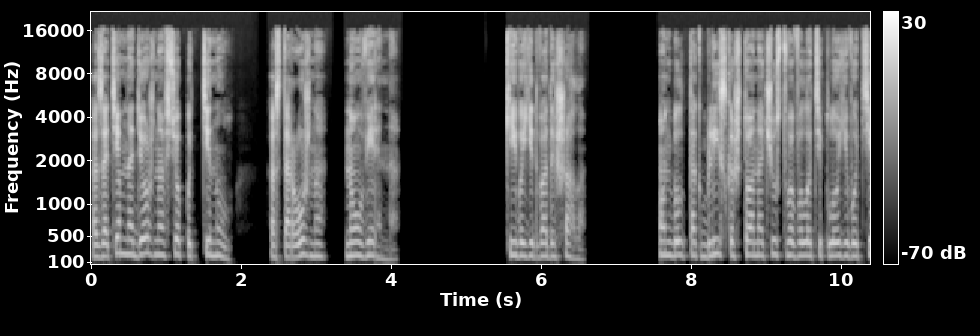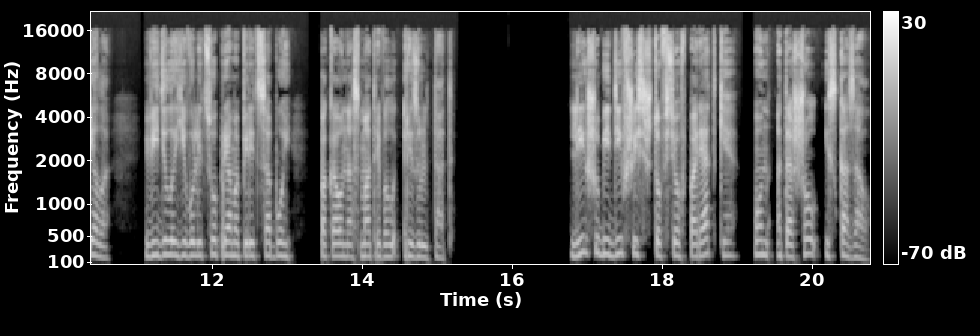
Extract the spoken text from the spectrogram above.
а затем надежно все подтянул, осторожно, но уверенно. Кива едва дышала. Он был так близко, что она чувствовала тепло его тела, видела его лицо прямо перед собой, пока он осматривал результат. Лишь убедившись, что все в порядке, он отошел и сказал.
